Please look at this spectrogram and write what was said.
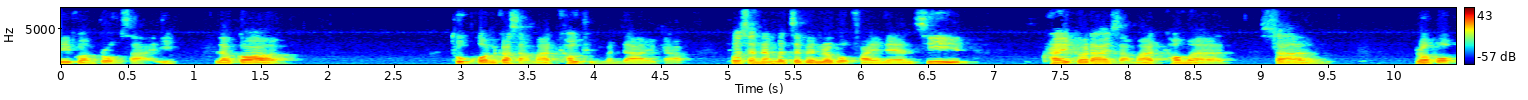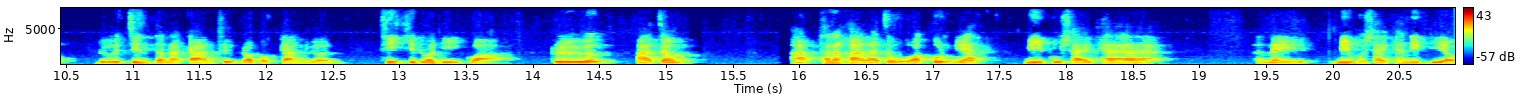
มีความโปร่งใส แล้วก็ทุกคนก็สามารถเข้าถึงมันได้ครับ เพราะฉะนั้นมันจะเป็นระบบ finance ที่ใครก็ได้สามารถเข้ามาสร้างระบบหรือจินตนาการถึงระบบการเงินที่คิดว่าดีกว่า หรืออาจจะธนาคารอาจจะบอกว่ากลุ่มนี้มีผู้ใช้แค่ ในมีผู้ใช้แค่นิดเดียว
